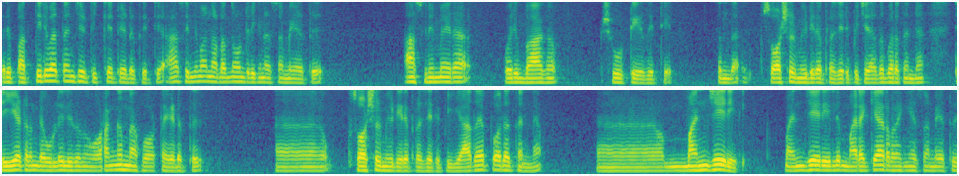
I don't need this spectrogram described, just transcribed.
ഒരു പത്തിരുപത്തഞ്ച് ടിക്കറ്റ് എടുത്തിട്ട് ആ സിനിമ നടന്നുകൊണ്ടിരിക്കുന്ന സമയത്ത് ആ സിനിമയുടെ ഒരു ഭാഗം ഷൂട്ട് ചെയ്തിട്ട് എന്താ സോഷ്യൽ മീഡിയയിൽ പ്രചരിപ്പിച്ചത് അതുപോലെ തന്നെ തിയേറ്ററിന്റെ ഉള്ളിലിരുന്ന് ഉറങ്ങുന്ന ഫോട്ടോ എടുത്ത് സോഷ്യൽ മീഡിയയിൽ പ്രചരിപ്പിക്കുക അതേപോലെ തന്നെ ആ, മഞ്ചേരിയിൽ മരക്കാറിറങ്ങിയ സമയത്ത്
